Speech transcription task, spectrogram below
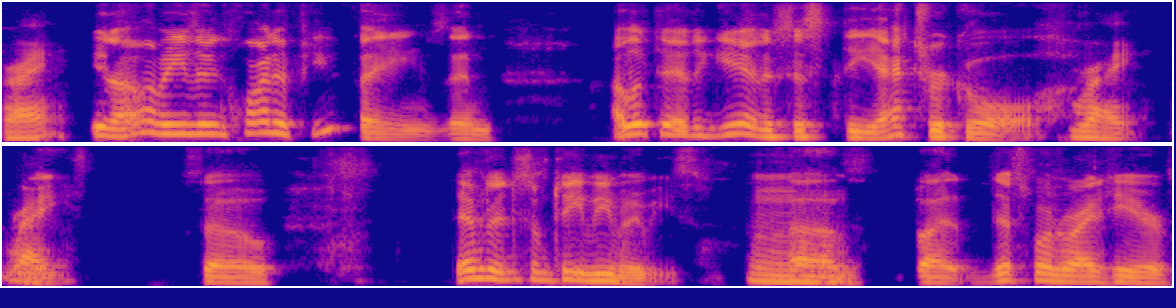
Right. You know, I mean, he's in quite a few things, and I looked at it again. It's just theatrical, Right. Right. So definitely did some TV movies. Mhm. Um, but this one right here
